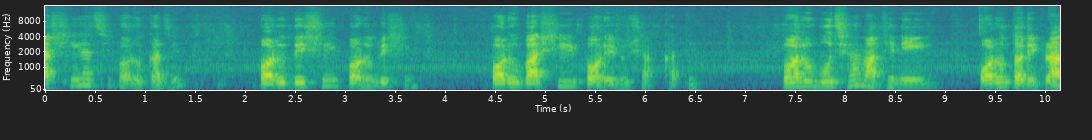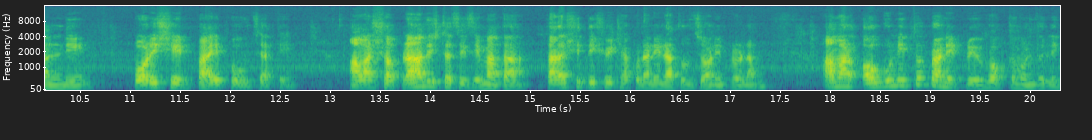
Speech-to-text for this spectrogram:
আসিয়াছি পর কাজে পরদেশে পরবেশে, পরবাসী পরেরও সাক্ষাতে। পর বোঝা মাথে নেই পরতরে প্রাণ দিয়ে পরেশের পায়ে পৌঁছাতে। আমার স্বপ্নাদিষ্টা শ্রী মাতা, তারা সিদ্ধেশ্বরী ঠাকুরানীর রাতুল চরণে প্রণাম। আমার অগণিত প্রাণের প্রিয় ভক্তমণ্ডলী,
